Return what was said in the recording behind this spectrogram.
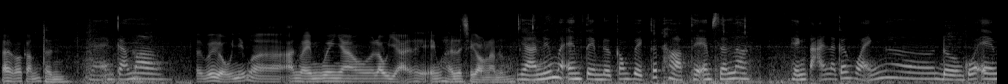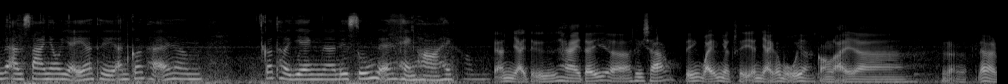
rất là có cảm tình Dạ em cảm ơn ví dụ nếu mà anh và em quen nhau lâu dài thì em có thể lên Sài Gòn làm được không? Dạ nếu mà em tìm được công việc thích hợp thì em sẽ lên Hiện tại là cái quãng ờ, đường của em với anh xa nhau vậy á, thì anh có thể có thời gian ờ, đi xuống để hẹn hò hay không? Anh dạy từ thứ hai tới ờ, thứ sáu đến bảy chủ nhật thì anh dạy có buổi à còn lại là rất là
